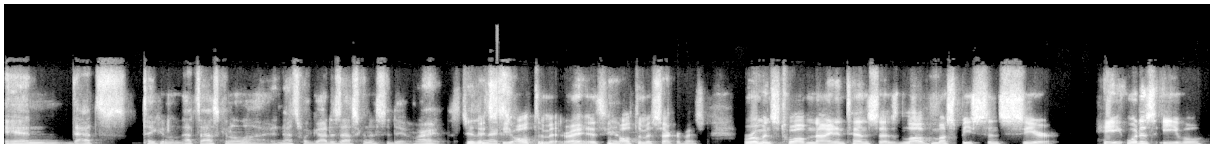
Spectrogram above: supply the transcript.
And that's taking that's asking a lot. And that's what God is asking us to do. All right, let's do the it's next. the ultimate, right? It's the yeah. ultimate sacrifice. Romans 12, 9 and 10 says, Love must be sincere. Hate what is evil,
